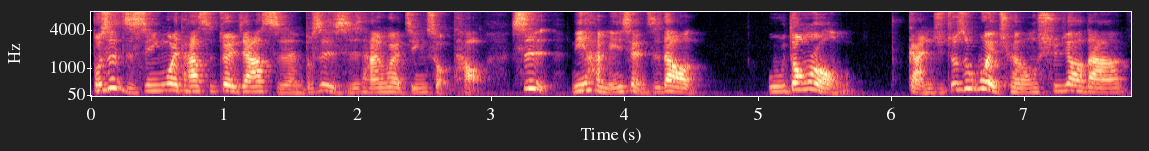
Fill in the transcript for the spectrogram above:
不是只是因为他是最佳十人，不是只是他因为金手套，是你很明显知道吴东荣感觉就是魏全龙需要的啊，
